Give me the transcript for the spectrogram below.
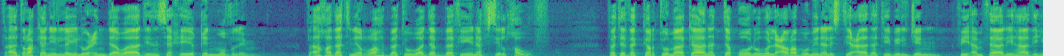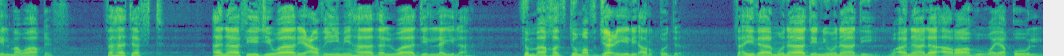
فأدركني الليل عند واد سحيق مظلم فأخذتني الرهبة ودب في نفسي الخوف فتذكرت ما كانت تقوله العرب من الاستعاذة بالجن في أمثال هذه المواقف. فهتفت أنا في جوار عظيم هذا الوادي الليلة ثم أخذت مضجعي لأرقد فإذا مناد ينادي وأنا لا أراه ويقول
